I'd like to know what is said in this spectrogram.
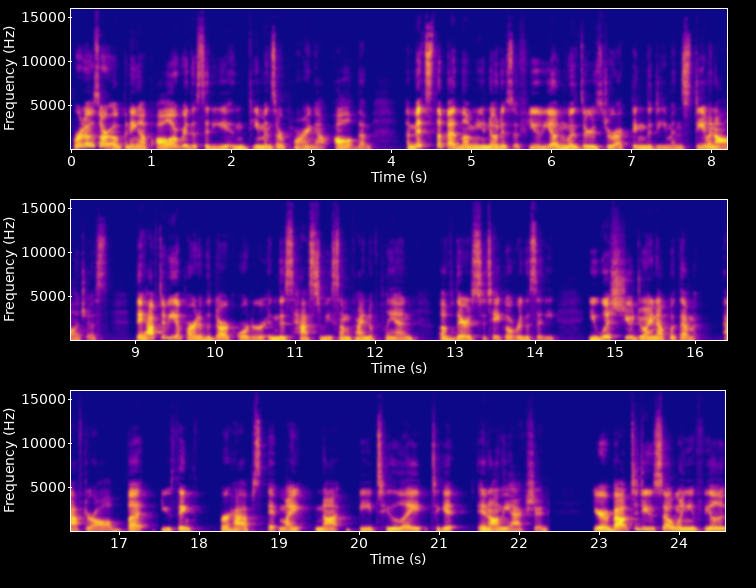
Portals are opening up all over the city and demons are pouring out, all of them. Amidst the bedlam, you notice a few young wizards directing the demons, demonologists. They have to be a part of the Dark Order, and this has to be some kind of plan of theirs to take over the city. You wish you'd join up with them after all, but you think perhaps it might not be too late to get in on the action. You're about to do so when you feel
